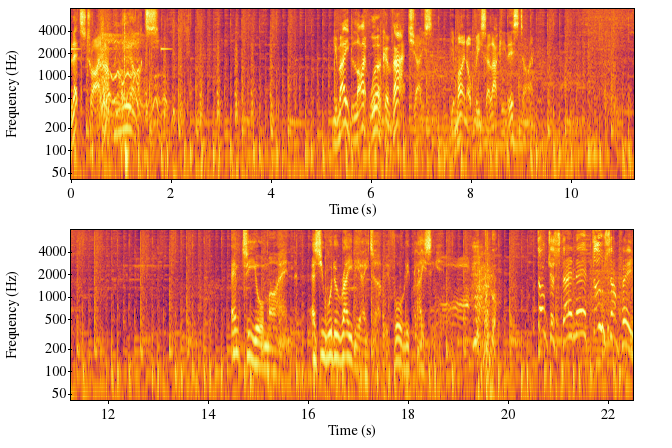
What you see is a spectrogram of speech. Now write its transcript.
Let's try it up in the odds. You made light work of that, Chase. You might not be so lucky this time. Empty your mind as you would a radiator before replacing it. Don't just stand there, do something!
